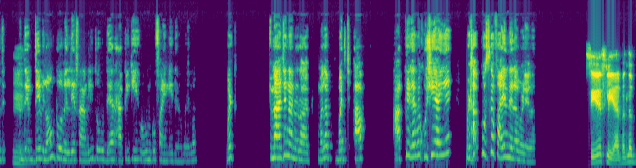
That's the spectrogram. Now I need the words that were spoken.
They belong to a wealthy family तो दे आर हैप्पी कि उनको फाइन नहीं देना पड़ेगा बट इमेजिन अनुराग मतलब बच आप आपके घर में खुशी आई है बट आपको उसका फाइन देना पड़ेगा। सीरियसली यार मतलब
